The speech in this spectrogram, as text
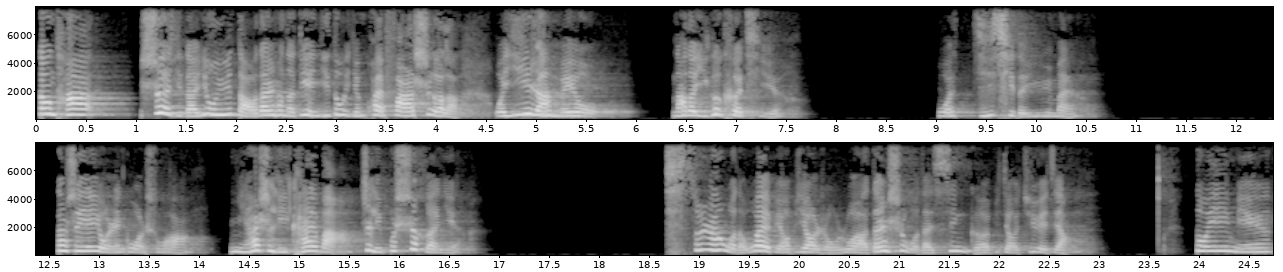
当他设计的用于导弹上的电机都已经快发射了，我依然没有拿到一个课题，我极其的郁闷。当时也有人跟我说：“你还是离开吧，这里不适合你。”虽然我的外表比较柔弱，但是我的性格比较倔强。作为一名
